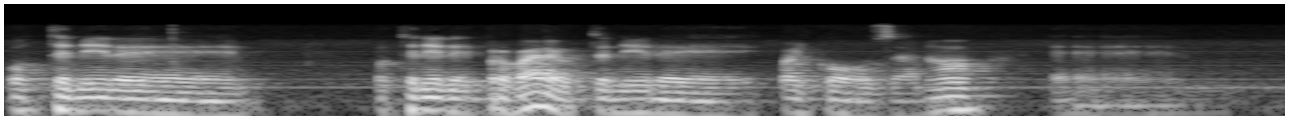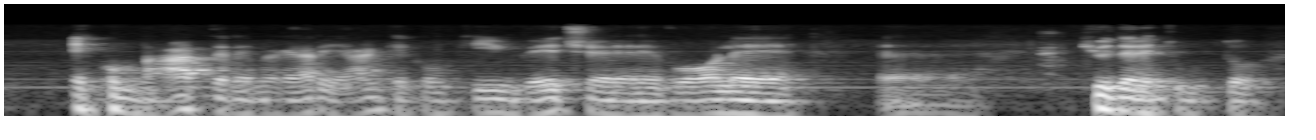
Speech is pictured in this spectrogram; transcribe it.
ottenere, ottenere, provare a ottenere qualcosa, no? Eh, e combattere magari anche con chi invece vuole eh, chiudere tutto.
